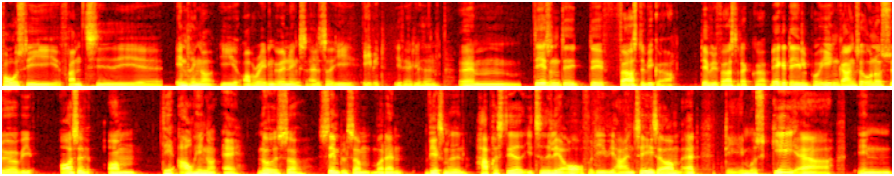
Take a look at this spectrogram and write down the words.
forudsige fremtidige ændringer i operating earnings, altså i EBIT i virkeligheden. Øhm, det er sådan det, det første, vi gør. Det er vi det første, der gør begge dele på én gang. Så undersøger vi også, om det afhænger af noget så simpelt som, hvordan virksomheden har præsteret i tidligere år, fordi vi har en tese om, at det måske er en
